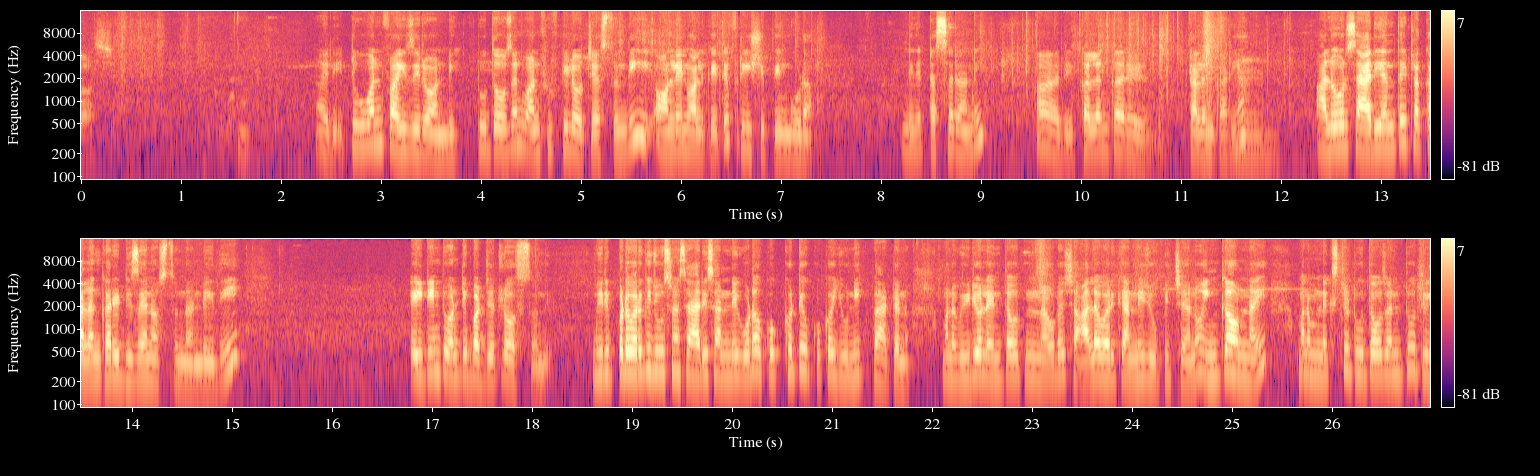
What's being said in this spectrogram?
కాస్ట్. అది టూ వన్ ఫైవ్ జీరో అండి. టూ థౌజండ్ వన్ ఫిఫ్టీలో వచ్చేస్తుంది. ఆన్లైన్ వాళ్ళకైతే ఫ్రీ షిప్పింగ్ కూడా. ఇది టస్సరా అండి? అది కలంకారీ కలంకారీ ఆల్ ఓవర్ శారీ అంతా ఇట్లా కలంకారీ డిజైన్ వస్తుందండి ఇది. ఎయిటీన్ ట్వంటీ బడ్జెట్లో వస్తుంది. మీరు ఇప్పటివరకు చూసిన శారీస్ అన్నీ కూడా ఒక్కొక్కటి ఒక్కొక్క యూనిక్ ప్యాటర్న్ మన వీడియోలో ఎంత అవుతుందో కూడా చాలా వరకు అన్నీ చూపించాను. ఇంకా ఉన్నాయి. మనం next two thousand to three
